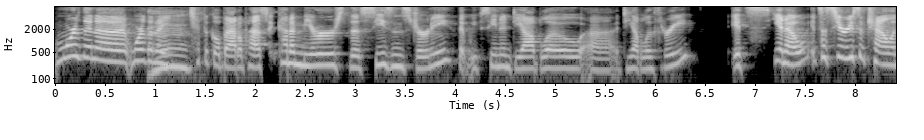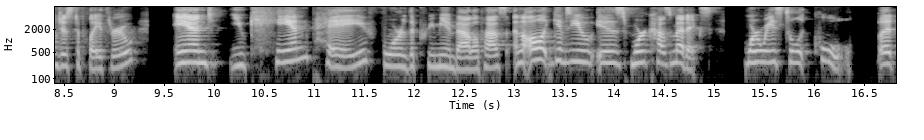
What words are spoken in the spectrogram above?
more than a more than Uh. a typical battle pass it kind of mirrors the season's journey that we've seen in diablo uh diablo 3 it's you know it's a series of challenges to play through and you can pay for the premium battle pass and all it gives you is more cosmetics more ways to look cool but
